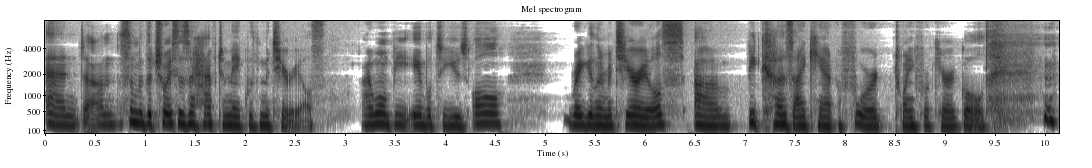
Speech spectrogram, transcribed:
and um, some of the choices I have to make with materials. I won't be able to use all regular materials um, because I can't afford 24 karat gold.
